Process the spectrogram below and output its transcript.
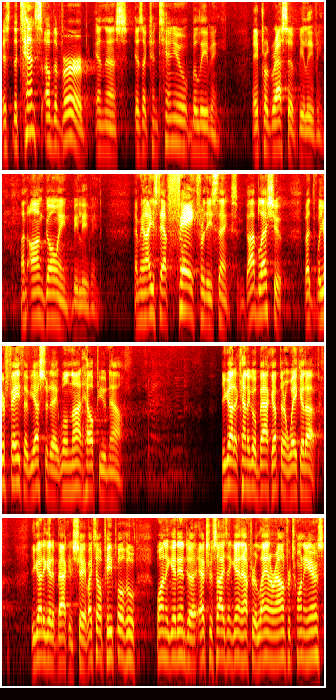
It's the tense of the verb in this is a continue believing, a progressive believing, an ongoing believing. I mean, I used to have faith for these things. God bless you. But well, your faith of yesterday will not help you now. You got to kind of go back up there and wake it up. You got to get it back in shape. I tell people who want to get into exercising again after laying around for 20 years,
